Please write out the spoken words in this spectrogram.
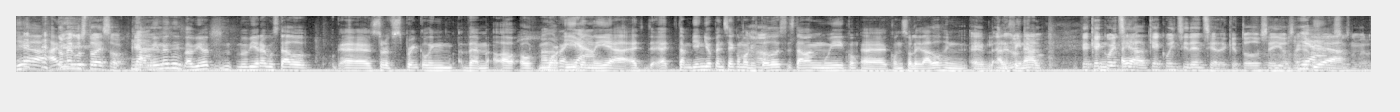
Yeah, I- no me gustó eso. No. A mí me, a mí me hubiera gustado uh, sort of sprinkling them uh, uh, more over, yeah. evenly. Yeah. Eh, eh, también yo pensé como que Ajá. todos estaban muy eh, consolidados en, En- en- al el final. ¿Qué, qué, Mm, coincide- yeah. qué coincidencia de que todos ellos hayan Yeah. Yeah. sus números.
